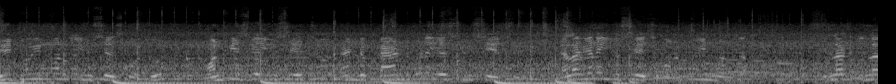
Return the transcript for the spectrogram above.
ఇది టూ ఇన్ వన్గా యూస్ చేసుకోవచ్చు. వన్ పీస్గా యూస్ చేయొచ్చు. అండ్ ప్యాంట్ కూడా వేసి యూస్ చేయొచ్చు. ఎలాగైనా యూస్ చేయొచ్చు మనం టూ ఇన్ వన్గా ఇలాంటి ఇలా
